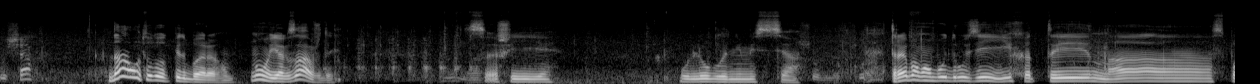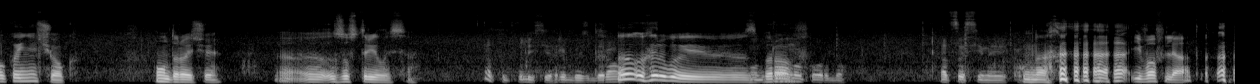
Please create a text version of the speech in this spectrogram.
В кущах? Да, от тут от під берегом. Ну, як завжди. Це ж її улюблені місця. Треба, мабуть, друзі, їхати на спокійнячок. О, до речі, е, е, зустрілися. А тут в лісі гриби збирав. Е, Гриби збирав. повну торбу. А це сіновіка. Да. І вафлят.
